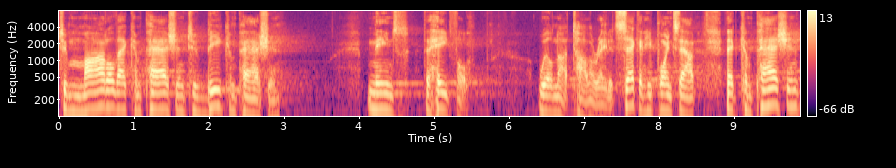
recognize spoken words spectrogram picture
to model that compassion, to be compassion, means the hateful will not tolerate it. Second, he points out that compassion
